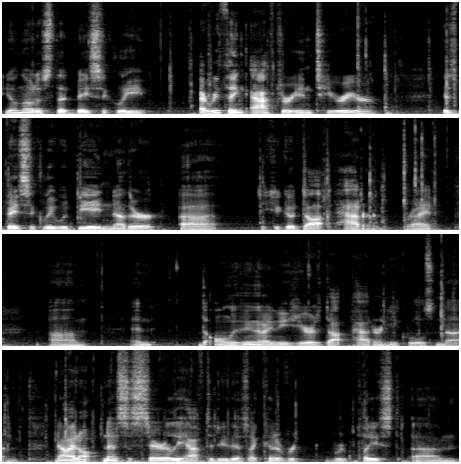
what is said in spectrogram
you'll notice that basically everything after interior is basically would be another uh, you could go dot pattern right? Um, and the only thing that I need here is dot pattern equals none. Now I don't necessarily have to do this. I could have re replaced um,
